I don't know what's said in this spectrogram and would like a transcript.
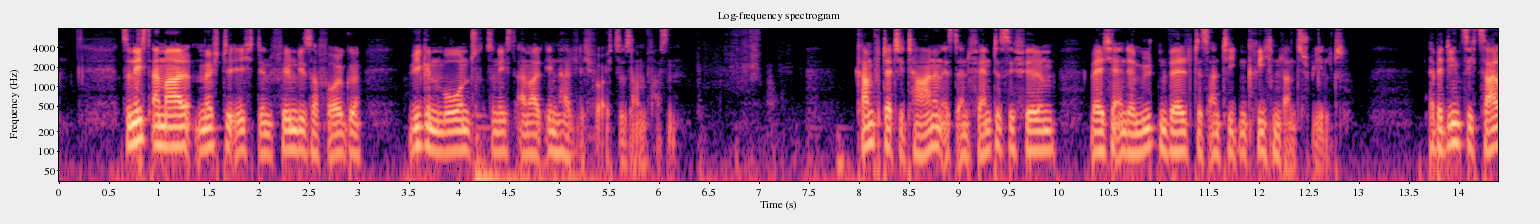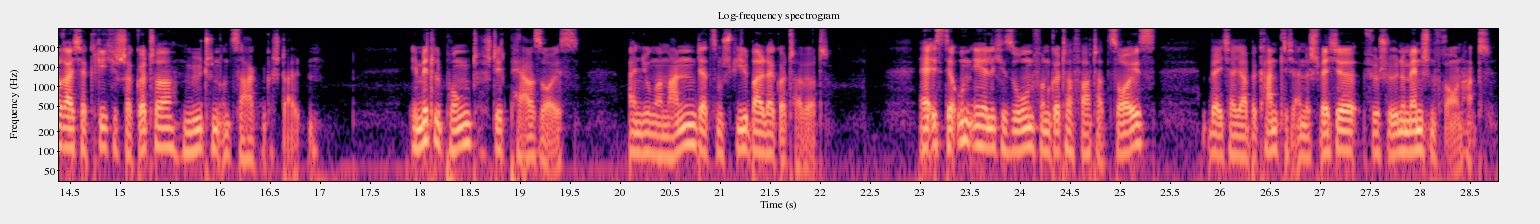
Zunächst einmal möchte ich den Film dieser Folge Wiegen Mond zunächst einmal inhaltlich für euch zusammenfassen. Kampf der Titanen ist ein Fantasy-Film, welcher in der Mythenwelt des antiken Griechenlands spielt. Er bedient sich zahlreicher griechischer Götter, Mythen und Sagengestalten. Im Mittelpunkt steht Perseus, ein junger Mann, der zum Spielball der Götter wird. Er ist der uneheliche Sohn von Göttervater Zeus, welcher ja bekanntlich eine Schwäche für schöne Menschenfrauen hat.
